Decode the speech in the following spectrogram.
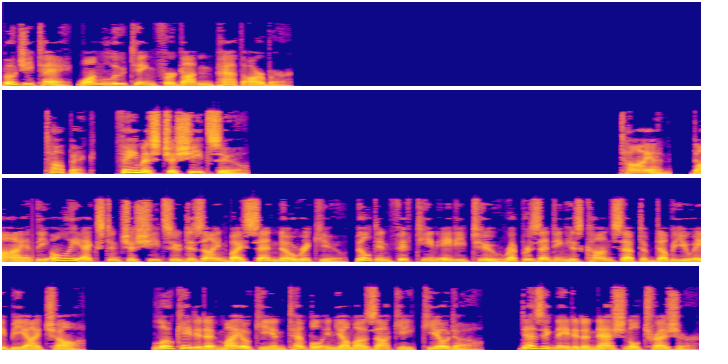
Boji Te, Wang Lu Ting Forgotten Path Arbor. Famous chashitsu Taian the only extant chashitsu designed by Sen no Rikyu, built in 1582 representing his concept of Wabi Cha. Located at Myoki-an Temple in Yamazaki, Kyoto. Designated a national treasure.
